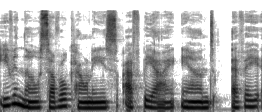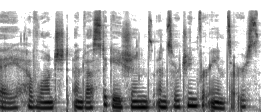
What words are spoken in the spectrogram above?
Even though several counties, FBI, and FAA have launched investigations and searching for answers,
